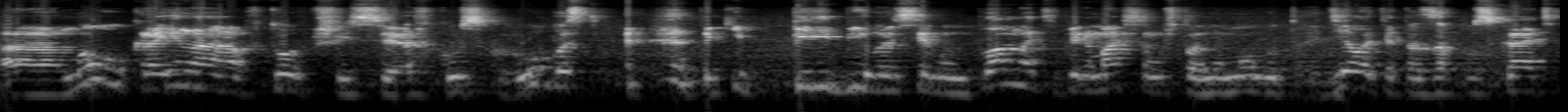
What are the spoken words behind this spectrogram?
А, Но Украина, вторгшись в Курскую область, таки перебила всем им планы. Теперь максимум, что они могут делать, это запускать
